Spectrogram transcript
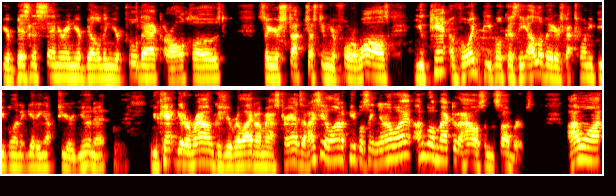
your business center in your building your pool deck are all closed. So you're stuck just in your four walls. You can't avoid people because the elevator's got 20 people in it getting up to your unit. You can't get around because you relied on mass transit. I see a lot of people saying you know what? I'm going back to the house in the suburbs. I want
